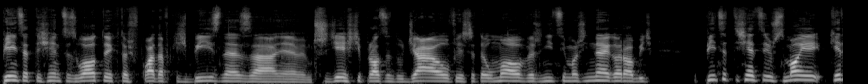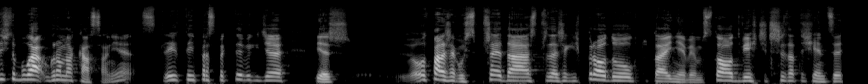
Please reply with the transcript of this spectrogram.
500 tysięcy złotych, ktoś wkłada w jakiś biznes za, nie wiem, 30% udziałów, jeszcze te umowy, że nic nie może innego robić. 500 tysięcy już z mojej, kiedyś to była ogromna kasa, nie? Z tej, tej perspektywy, gdzie, wiesz, odpalasz jakąś sprzedaż, sprzedasz jakiś produkt, tutaj, nie wiem, 100, 200, 300 tysięcy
